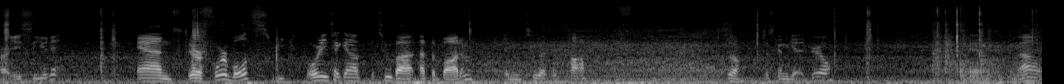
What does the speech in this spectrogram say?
our AC unit. And there are four bolts. We've already taken out the two at the bottom and two at the top. So just gonna get a drill and take them out.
